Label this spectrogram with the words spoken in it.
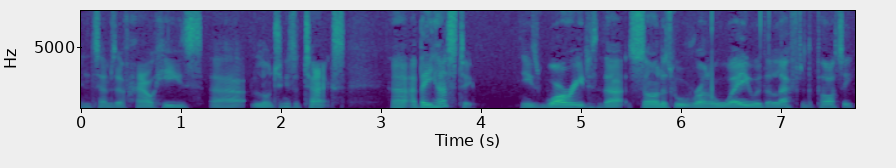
in terms of how he's uh, launching his attacks, uh, but he has to. He's worried that Sanders will run away with the left of the party.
